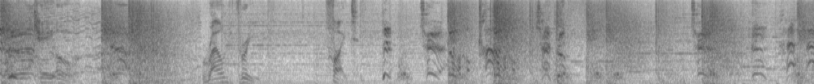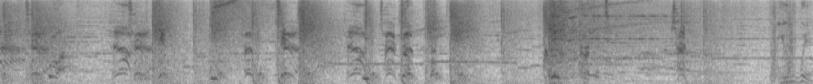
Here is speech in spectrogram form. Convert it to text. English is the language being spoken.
KO. Round three. Fight. Perfect. You win.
